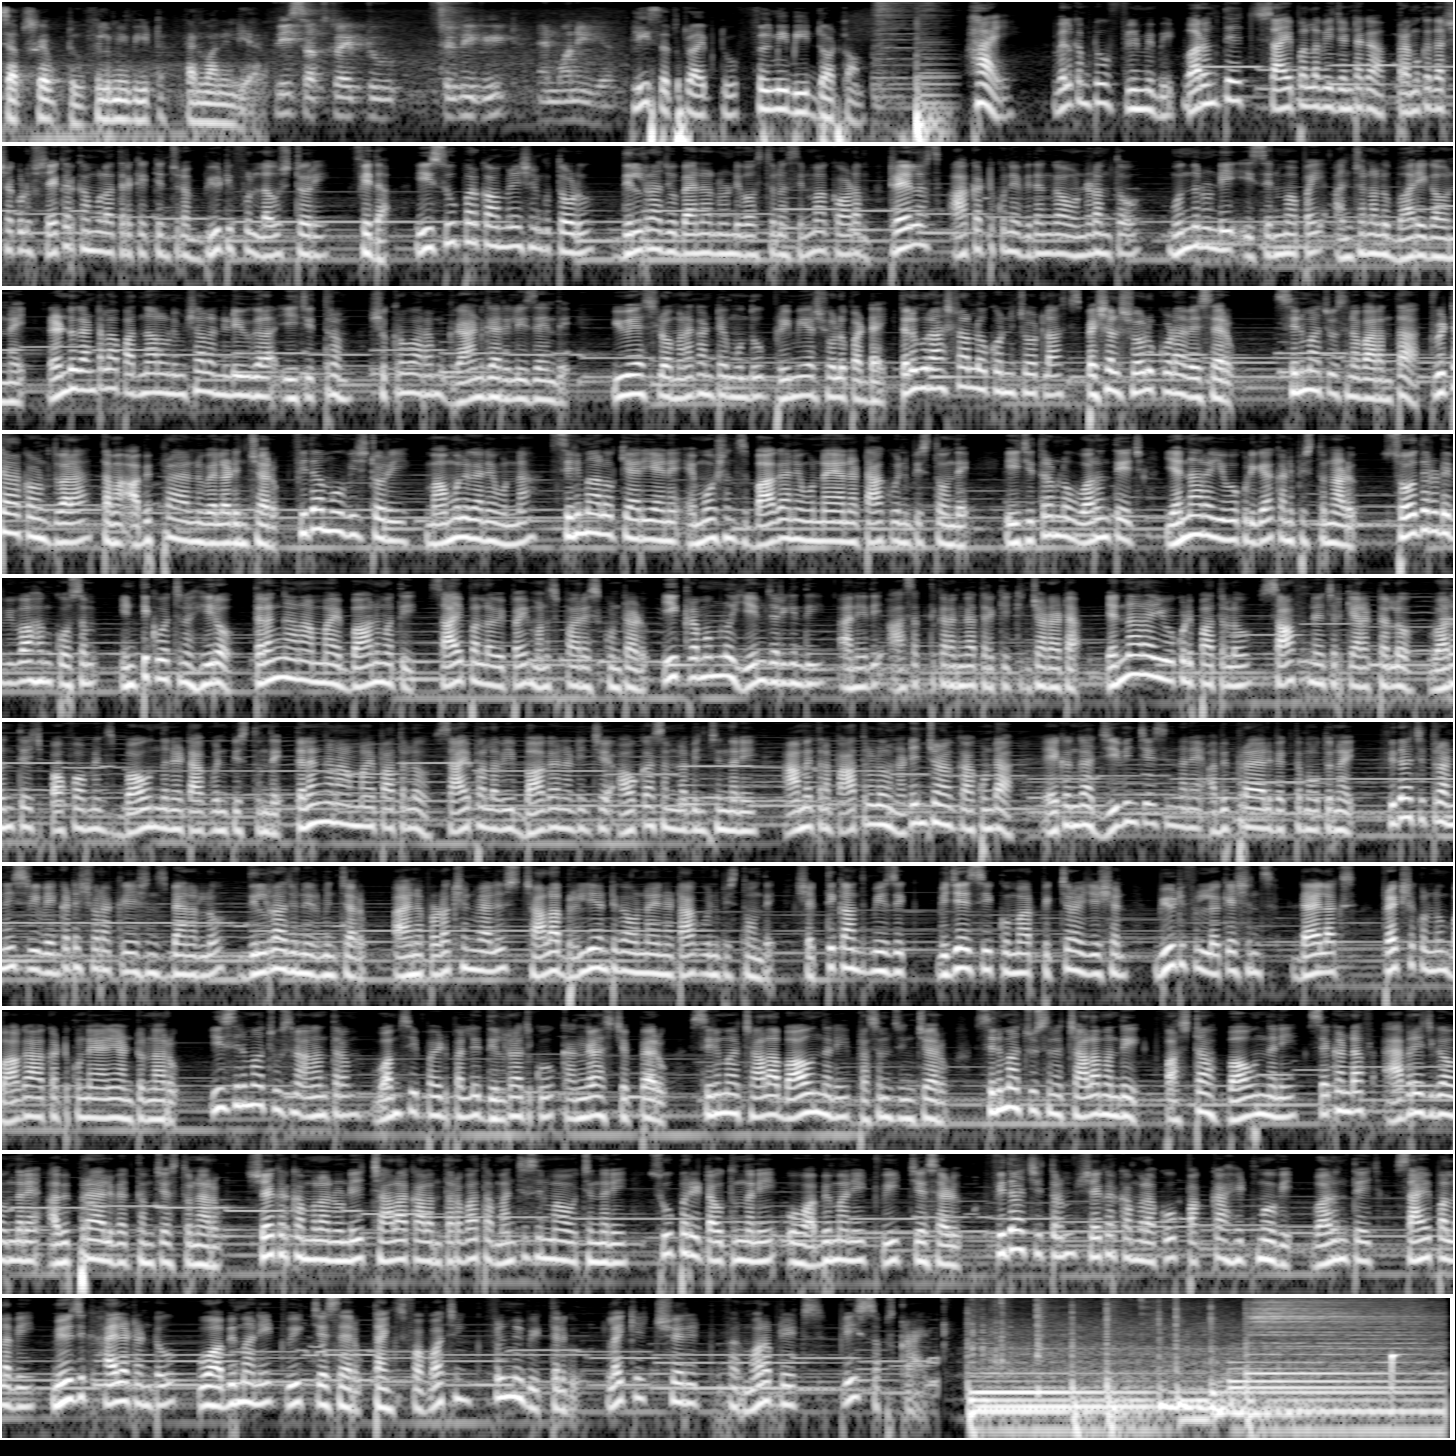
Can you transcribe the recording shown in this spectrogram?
Please subscribe to Filmy Beat and One India. Please subscribe to Filmy Beat and One India. Please subscribe to filmybeat.com. Hi welcome to filmy beat. Varun Tej Sai Pallavi జంటగా ప్రముఖ దర్శకుడు శేఖర్ కమ్ముల తెరకెక్కించిన beautiful love story ఫిదా. ఈ super కాంబినేషన్కు తోడు Dil Raju banner నుండి వస్తున్న cinema కావడం ట్రైలర్స్ ఆకట్టుకునే విధంగా ఉండడంతో ముందు నుండి ఈ సినిమాపై అంచనాలు భారీగా ఉన్నాయి. రెండు గంటల పద్నాలుగు నిమిషాల నిడివి గల ఈ చిత్రం శుక్రవారం గ్రాండ్గా రిలీజ్ అయింది. యుఎస్లో మనకంటే ముందు ప్రీమియర్ షోలు పడ్డాయి. తెలుగు రాష్ట్రాల్లో కొన్ని చోట్ల స్పెషల్ షోలు కూడా వేశారు. సినిమా చూసిన వారంతా ట్విట్టర్ అకౌంట్ ద్వారా తమ అభిప్రాయాలను వెల్లడించారు. ఫిదా మూవీ స్టోరీ మామూలుగానే ఉన్నా సినిమాలో క్యారీ అయిన ఎమోషన్స్ బాగానే ఉన్నాయన్న టాక్ వినిపిస్తోంది. ఈ చిత్రంలో వరుణ్ తేజ్ ఎన్ఆర్ఐ యువకుడిగా కనిపిస్తున్నాడు. సోదరుడి వివాహం కోసం ఇంటికి వచ్చిన హీరో తెలంగాణ అమ్మాయి భానుమతి సాయి పల్లవిపై మనసుపారేసుకుంటాడు ఈ క్రమంలో ఏం జరిగింది అనేది ఆసక్తికరంగా తెరకెక్కించాడట. ఎన్ఆర్ఐ యువకుడి పాత్రలో సాఫ్ట్ నేచర్ క్యారెక్టర్లో వరుణ్ తేజ్ పర్ఫార్మెన్స్ బాగుందనే టాక్ వినిపిస్తుంది. తెలంగాణ అమ్మాయి పాత్రలో సాయి పల్లవి బాగా నటించే అవకాశం లభించిందని ఆమె తన పాత్రలో నటించడం కాకుండా ఏకంగా జీవించేసిందనే అభిప్రాయాలు వ్యక్తమవుతున్నాయి. ఫిదా చిత్రాన్ని శ్రీ వెంకటేశ్వర క్రియేషన్స్ బ్యానర్లో దిల్ రాజు నిర్మించారు. ఆయన ప్రొడక్షన్ వాల్యూస్ చాలా బ్రిలియంట్గా ఉన్నాయన్న టాక్ వినిపిస్తోంది. Shaktikanth music Vijay C Kumar picturisation beautiful locations dialogues ప్రేక్షకులను బాగా ఆకట్టుకున్నాయని అంటున్నారు. ఈ సినిమా చూసిన అనంతరం వంశీ పైడిపల్లి దిల్ రాజుకు కంగ్రాస్ చెప్పారు. సినిమా చాలా బాగుందని ప్రశంసించారు. సినిమా చూసిన చాలా మంది ఫస్ట్ హాఫ్ బాగుందని సెకండ్ హాఫ్ యావరేజ్గా ఉందనే అభిప్రాయాలు వ్యక్తం చేస్తున్నారు. శేఖర్ కమ్మల నుండి చాలా కాలం తర్వాత మంచి సినిమా వచ్చిందని సూపర్ హిట్ అవుతుందని ఓ అభిమాని ట్వీట్ చేశాడు. ఫిదా చిత్రం శేఖర్ కమ్మలకు పక్కా hit movie. Varun Tej Sai Pallavi music highlight అంటూ ఓ అభిమాని ట్వీట్ చేశారు. Thanks for watching. Filmy beat Telugu. Like it share it. For more updates please subscribe.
